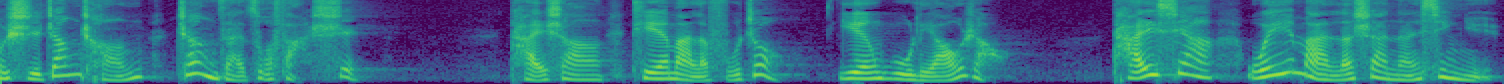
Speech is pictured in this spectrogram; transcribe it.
道士张成正在做法事，台上贴满了符咒，烟雾缭绕；台下围满了善男信女。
